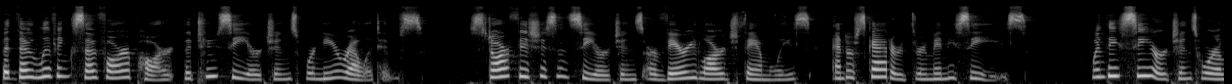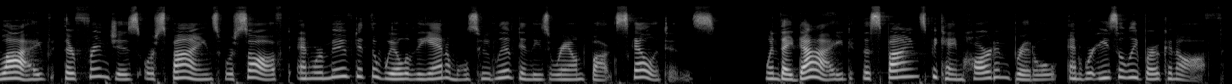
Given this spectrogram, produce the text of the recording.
but though living so far apart, the two sea urchins were near relatives. Starfishes and sea urchins are very large families and are scattered through many seas. When these sea urchins were alive, their fringes or spines were soft and were moved at the will of the animals who lived in these round box skeletons. When they died, the spines became hard and brittle and were easily broken off.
